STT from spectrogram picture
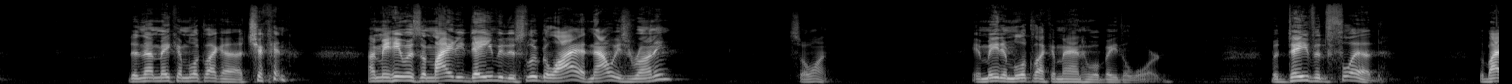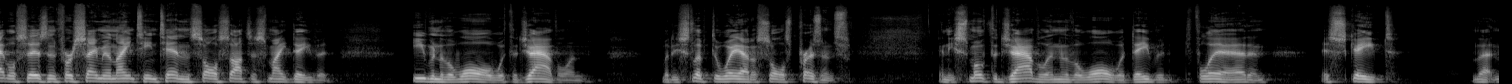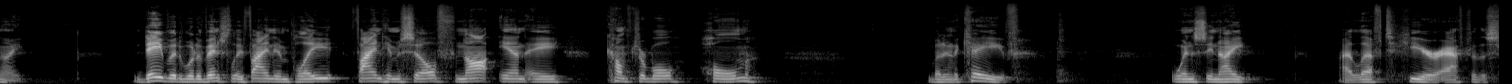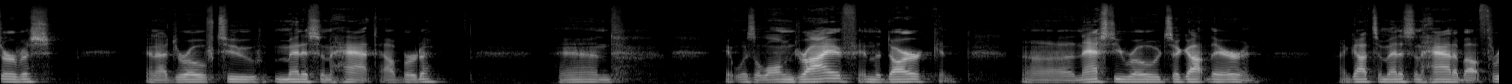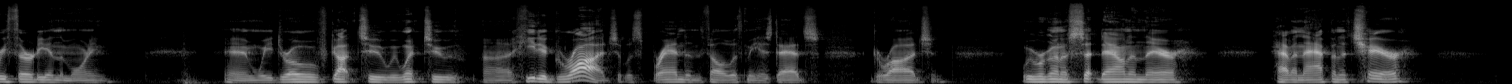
Didn't that make him look like a chicken? I mean, he was the mighty David who slew Goliath. Now he's running. So what? It made him look like a man who obeyed the Lord. But David fled. The Bible says in 1 Samuel 19:10, and Saul sought to smite David, even to the wall with the javelin. But he slipped away out of Saul's presence, and he smote the javelin into the wall where David fled and escaped that night. David would eventually find, him play, find himself not in a comfortable home, but in a cave. Wednesday night, I left here after the service and I drove to Medicine Hat, Alberta. And it was a long drive in the dark and uh, nasty roads. I got there and I got to Medicine Hat about 3:30 in the morning, and we drove. Got to we went to uh, heated garage. It was Brandon, the fellow with me, his dad's garage, and we were going to sit down in there have a nap in a chair,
